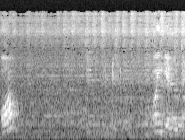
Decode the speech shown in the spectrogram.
o, o inquietudes.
